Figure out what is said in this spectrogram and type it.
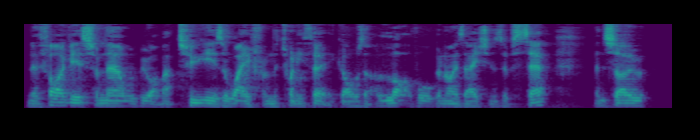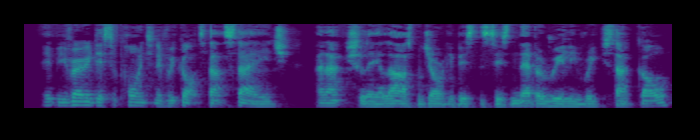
You know, five years from now, we'll be what, about two years away from the 2030 goals that a lot of organisations have set. And so it'd be very disappointing if we got to that stage and actually a large majority of businesses never really reach that goal.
